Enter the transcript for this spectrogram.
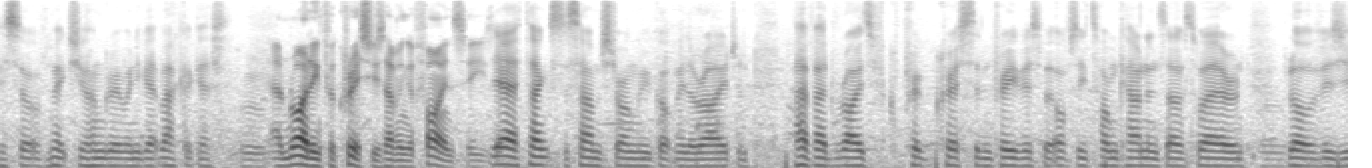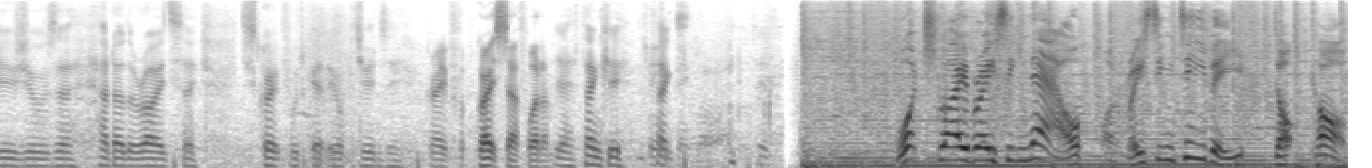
it sort of makes you hungry when you get back, I guess. Mm. And riding for Chris, who's having a fine season. Yeah, thanks to Sam Strong who got me the ride, and I have had rides for Chris in previous, but obviously Tom Cannon's elsewhere, and a lot of his usuals uh, had other rides, so just grateful to get the opportunity. Great, great stuff. Well done. Yeah, thank you. Cheers. Thanks. Watch live racing now on racingtv.com.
